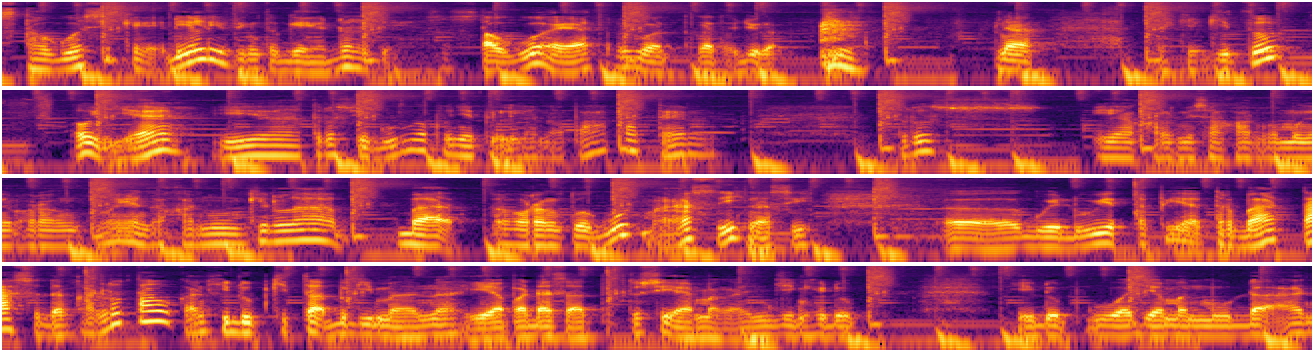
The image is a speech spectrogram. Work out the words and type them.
setahu gue sih kayak dia living together deh setahu gue ya tapi gue gak tau juga. Nah kayak gitu oh iya iya terus ya gue nggak punya pilihan apa apa tem. Terus ya kalau misalkan ngomongin orang tua ya nggak akan mungkin lah. Orang tua gue masih ngasih uh, gue duit tapi ya terbatas. Sedangkan lo tahu kan hidup kita bagaimana? Ya pada saat itu sih emang anjing hidup hidup gua zaman muda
